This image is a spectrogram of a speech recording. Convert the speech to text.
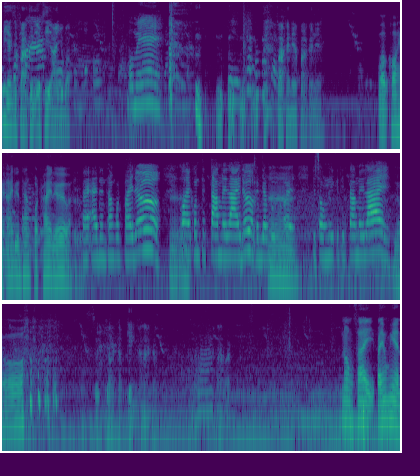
มีหยังสิฝากถึง FC อายอยู่บ่ำบ่แม่ ฝากให้แน่ฝากให้แน่ บอกขอให้อายเดินทางปลอดภัยเด้อว่ะเออไปไอายเดินทางปลอดภัยเด้อเออขอให้คนติดตามในไลน์เด้อคันอยากเบิ่งไปอ่าอยู่สองนี้ก็ติดตามในไลน์โน สุดยอดครับเก่งขนาดครับน่ารักน่ารักน้องไส้ไปโรงเรียน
